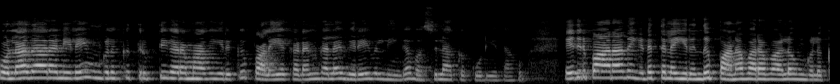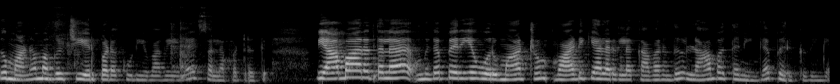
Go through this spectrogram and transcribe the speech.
பொருளாதார நிலை உங்களுக்கு திருப்திகரமாக இருக்குது பழைய கடன்களை விரைவில் நீங்கள் வசூலாக்கக்கூடியதாகும். எதிர்பாராத இடத்துல இருந்து பண வரவால் உங்களுக்கு மன மகிழ்ச்சி ஏற்படக்கூடிய வகையில் சொல்லப்பட்டிருக்கு. வியாபாரத்தில் மிகப்பெரிய ஒரு மாற்றம் வாடிக்கையாளர்களை கவர்ந்து லாபத்தை நீங்கள் பெருக்குவீங்க.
